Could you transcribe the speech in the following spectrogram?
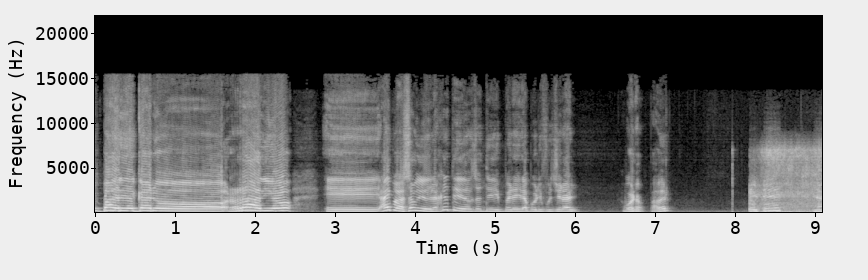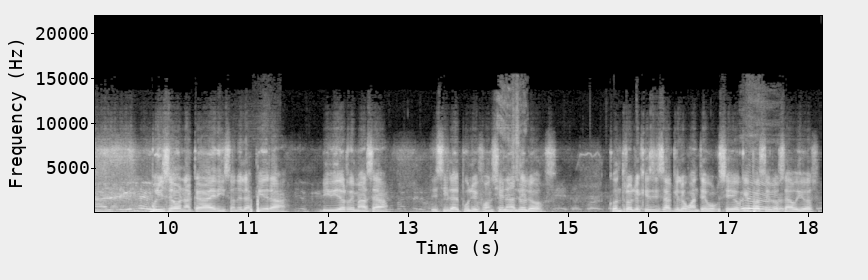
En Padre Decano Radio. Eh, ¿Hay más audio de la gente de Don Santi Pereira Polifuncional? Bueno, a ver. Wilson, acá Edison de las Piedras, vividor de masa. Decirle al público funcional de los controles que se saque los guantes de boxeo, que pase los audios.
